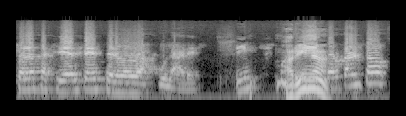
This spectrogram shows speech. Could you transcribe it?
son los accidentes cerebrovasculares. Marina. Eh, por tanto,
